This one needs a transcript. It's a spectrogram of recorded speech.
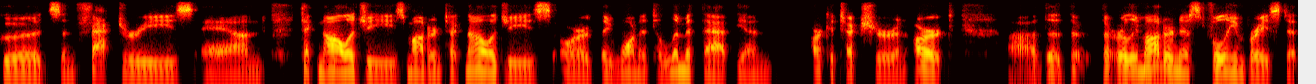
goods and factories and technologies, modern technologies, or they wanted to limit that in architecture and art. Uh, the, the, the early modernists fully embraced it.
